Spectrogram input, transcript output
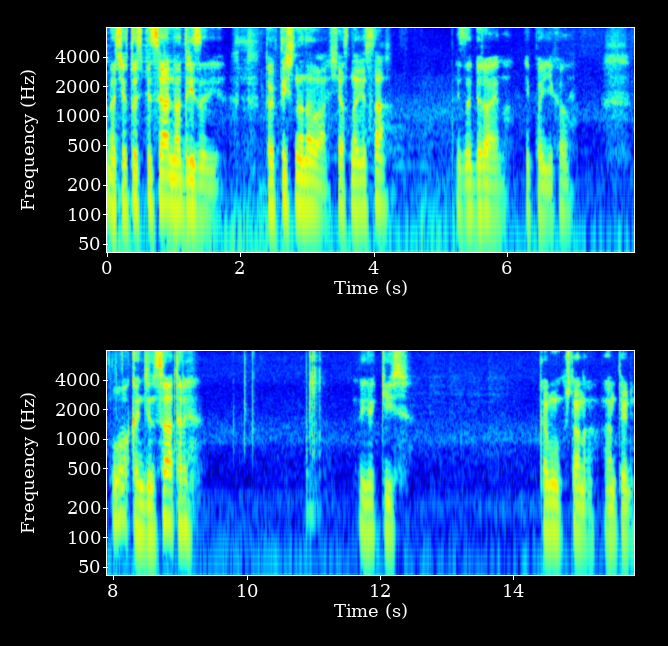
Наче хтось спеціально відрізав її. Практично нова. Зараз на віса і забираємо. І поїхали. О, конденсатори. Якісь. Кому штанга, гантелі.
